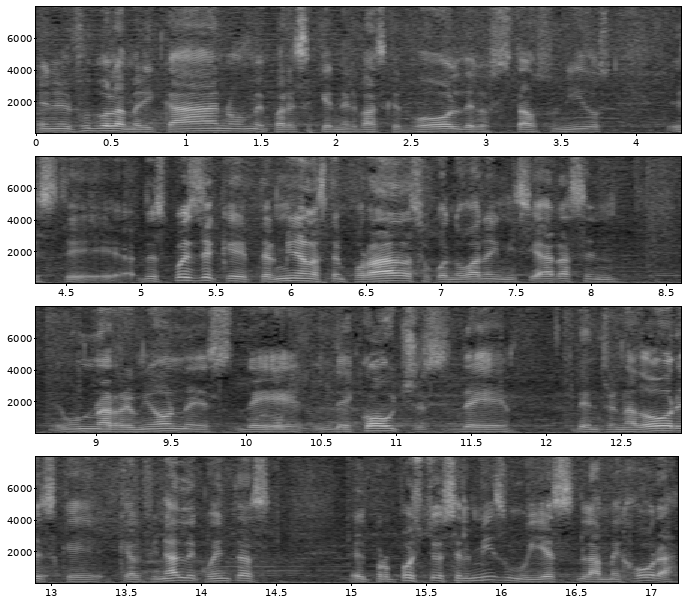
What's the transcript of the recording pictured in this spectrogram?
en el fútbol americano, me parece que en el básquetbol de los Estados Unidos, este, después de que terminan las temporadas o cuando van a iniciar, hacen unas reuniones de, de coaches, de, de entrenadores, que, que, al final de cuentas el propósito es el mismo y es la mejora.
